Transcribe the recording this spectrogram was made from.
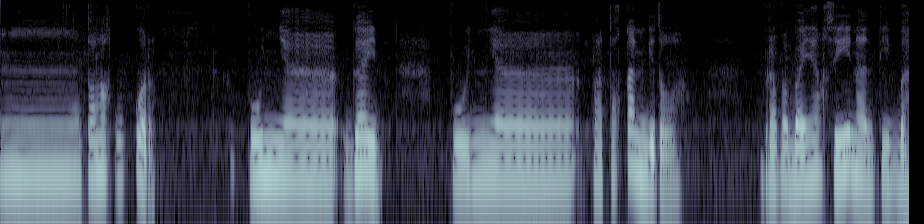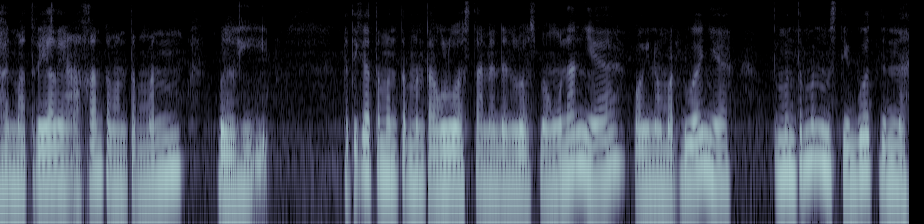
hmm, tolak ukur, punya guide, punya patokan gitu loh berapa banyak sih nanti bahan material yang akan teman-teman beli. Ketika teman-teman tahu luas tanah dan luas bangunannya, poin nomor duanya, teman-teman mesti buat denah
